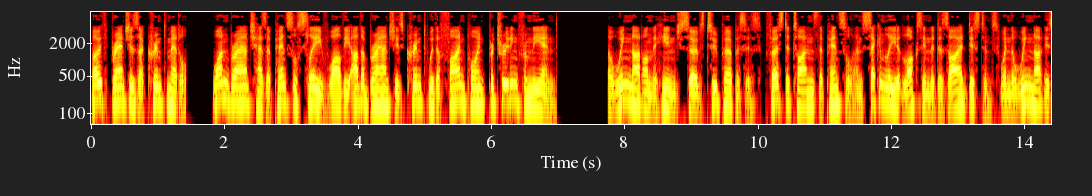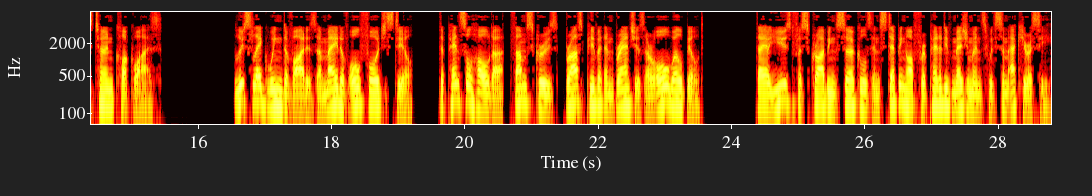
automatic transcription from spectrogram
Both branches are crimped metal. One branch has a pencil sleeve while the other branch is crimped with a fine point protruding from the end. A wing nut on the hinge serves two purposes, first it tightens the pencil and secondly it locks in the desired distance when the wing nut is turned clockwise. Loose leg wing dividers are made of all forged steel. The pencil holder, thumb screws, brass pivot and branches are all well built. They are used for scribing circles and stepping off repetitive measurements with some accuracy.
